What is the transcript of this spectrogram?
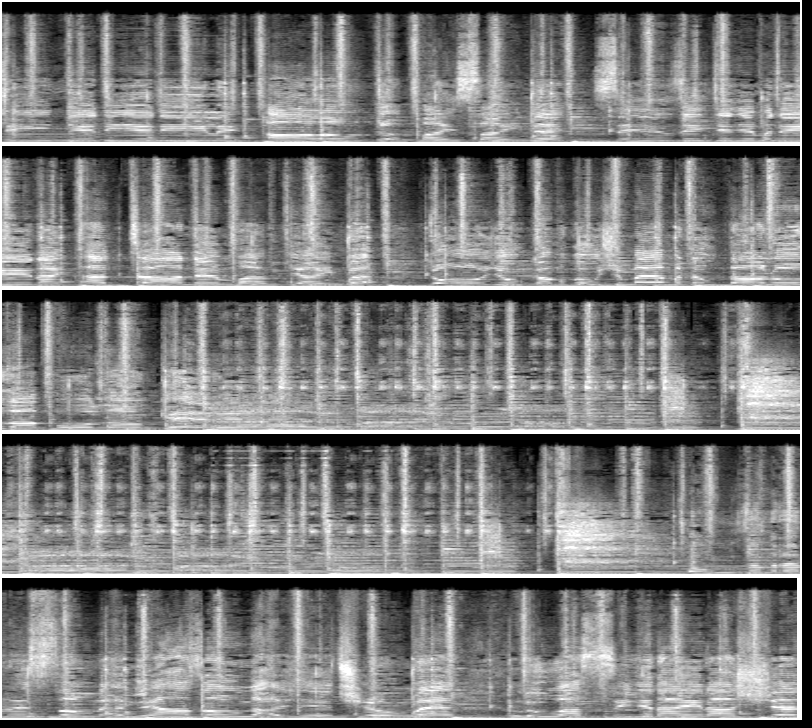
ဒီမြေဒီဒီလေးအားလုံးတွေ့မိုင်းဆိုင်တဲ့စင်စင်ချင်းချင်းမနေနိုင်အတားနဲ့မှပြိုင်ဘက်တော်ယုံကမကုန်းရှမဲမနှုတ်သားတို့က ပေါ်လုံးခဲ့တယ်ပုံစံတရတွေဆုံးတဲ့အများဆုံးကအရင်ချုံပဲလူဟာစီးနေနာရှက်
